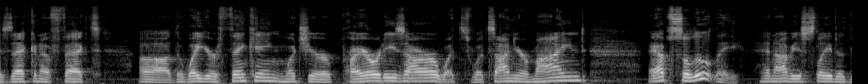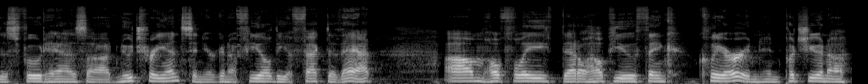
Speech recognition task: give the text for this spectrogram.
Is that going to affect uh, the way you're thinking, what your priorities are, what's what's on your mind? Absolutely. And obviously, this food has uh, nutrients, and you're going to feel the effect of that. Um, hopefully, that'll help you think clearer and, and put you in a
